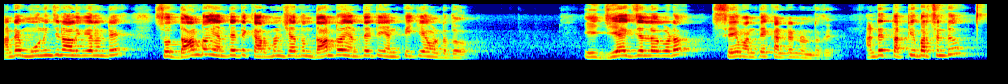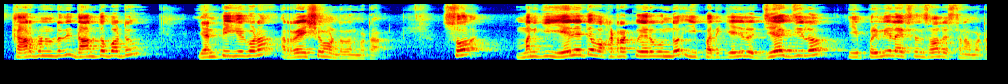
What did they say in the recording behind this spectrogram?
అంటే మూడు నుంచి నాలుగు వేలు అంటే సో దాంట్లో ఎంతైతే కార్బన్ శాతం దాంట్లో ఎంతైతే ఎన్పీకే ఉంటుందో ఈ జియాక్జెల్లో కూడా సేమ్ అంతే కంటెంట్ ఉంటుంది. అంటే థర్టీ పర్సెంట్ కార్బన్ ఉంటుంది. దాంతోపాటు ఎన్పీకే కూడా రేషియో ఉంటుంది అనమాట సో మనకి ఏదైతే ఒక ట్రక్ ఎరువు ఉందో ఈ పది కేజీలు జిఎక్జీలో ఈ ప్రివీ లైసెన్స్ వాళ్ళు ఇస్తానమాట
